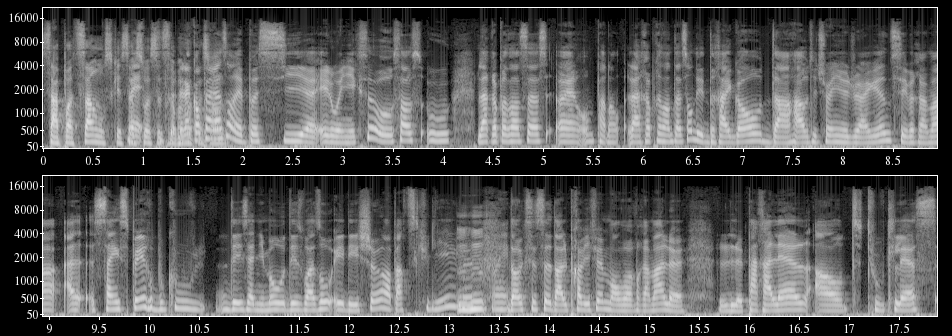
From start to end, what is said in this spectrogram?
ça n'a pas de sens que ça Mais soit cette. Mais La comparaison n'est pas si euh, éloignée que ça, au sens où la représentation, euh, pardon, la représentation des dragons dans How to Train Your Dragon, c'est vraiment euh, s'inspire beaucoup des animaux, des oiseaux et des chats en particulier. là. Mhm. Oui. Donc c'est ça. Dans le premier film, on voit vraiment le, le parallèle entre Toothless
